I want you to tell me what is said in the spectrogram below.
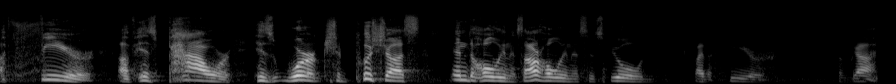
a fear of His power, His work should push us into holiness. Our holiness is fueled by the fear of God,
